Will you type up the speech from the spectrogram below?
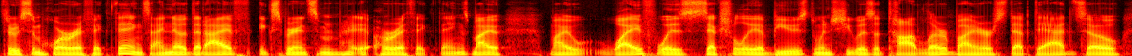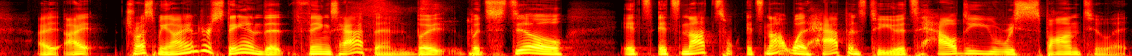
through some horrific things. I know that I've experienced some horrific things. My my wife was sexually abused when she was a toddler by her stepdad. So I, I trust me, I understand that things happen, but but still it's it's not it's not what happens to you. It's how do you respond to it.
